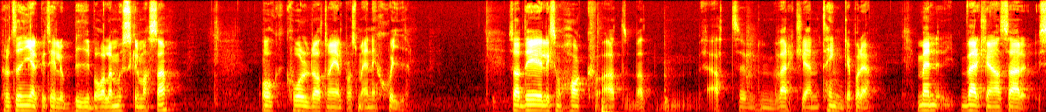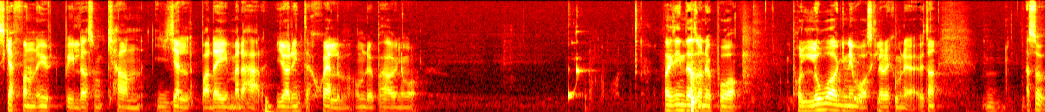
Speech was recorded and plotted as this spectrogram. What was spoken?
protein hjälper till att bibehålla muskelmassa och kolhydraterna hjälper oss med energi. Så att det är liksom att, att, att, att verkligen tänka på det. Men verkligen att så här, skaffa någon utbildare som kan hjälpa dig med det här. Gör det inte själv om du är på hög nivå. Faktiskt inte ens om du är på, på låg nivå skulle jag rekommendera. Utan alltså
